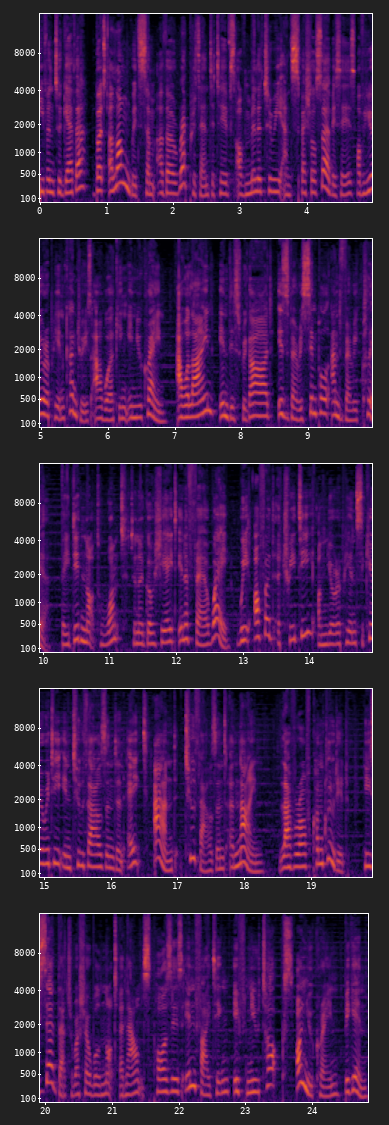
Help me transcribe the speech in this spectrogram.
even together, but along with some other representatives of military and special services of European countries are working in Ukraine. Our line in this regard is very simple and very clear. They did not want to negotiate in a fair way. We offered a treaty on European security in 2008 and 2009. Lavrov concluded. He said that Russia will not announce pauses in fighting if new talks on Ukraine begin.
